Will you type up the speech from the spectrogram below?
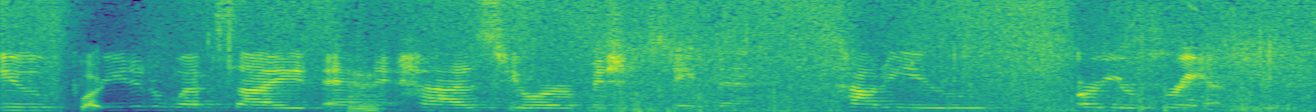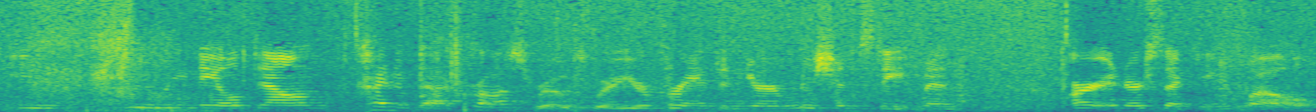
you've Like- created a website and it has your mission statement. How do you, or your brand, you, you really nailed down kind of that crossroads where your brand and your mission statement are intersecting well.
